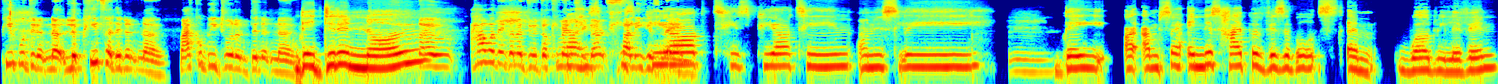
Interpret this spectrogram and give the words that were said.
people didn't know. Lupita didn't know. Michael B. Jordan didn't know. They didn't know. So how are they going to do a documentary? his, Don't sully his, his PR, name. His PR team, honestly, mm. they. I, I'm so in this hyper visible um, world we live in.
